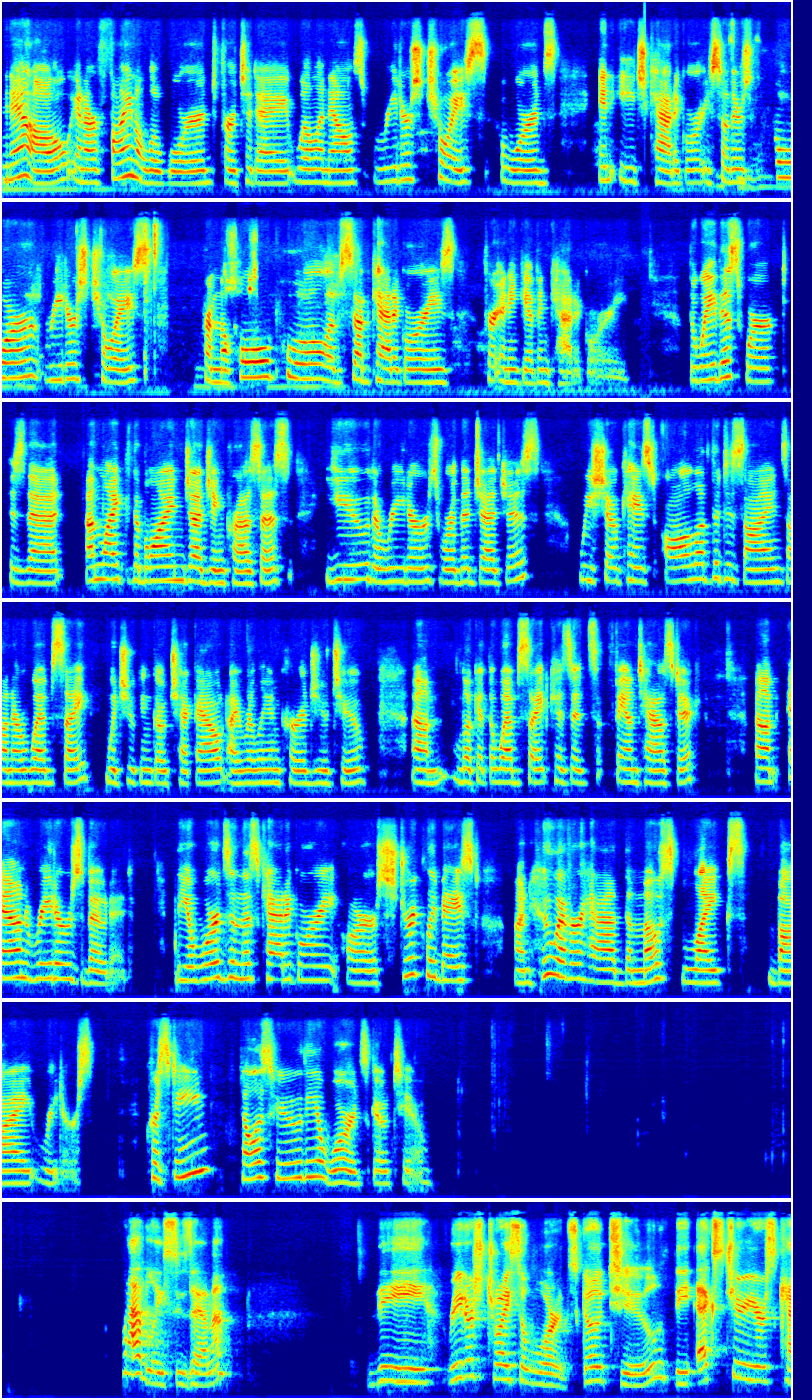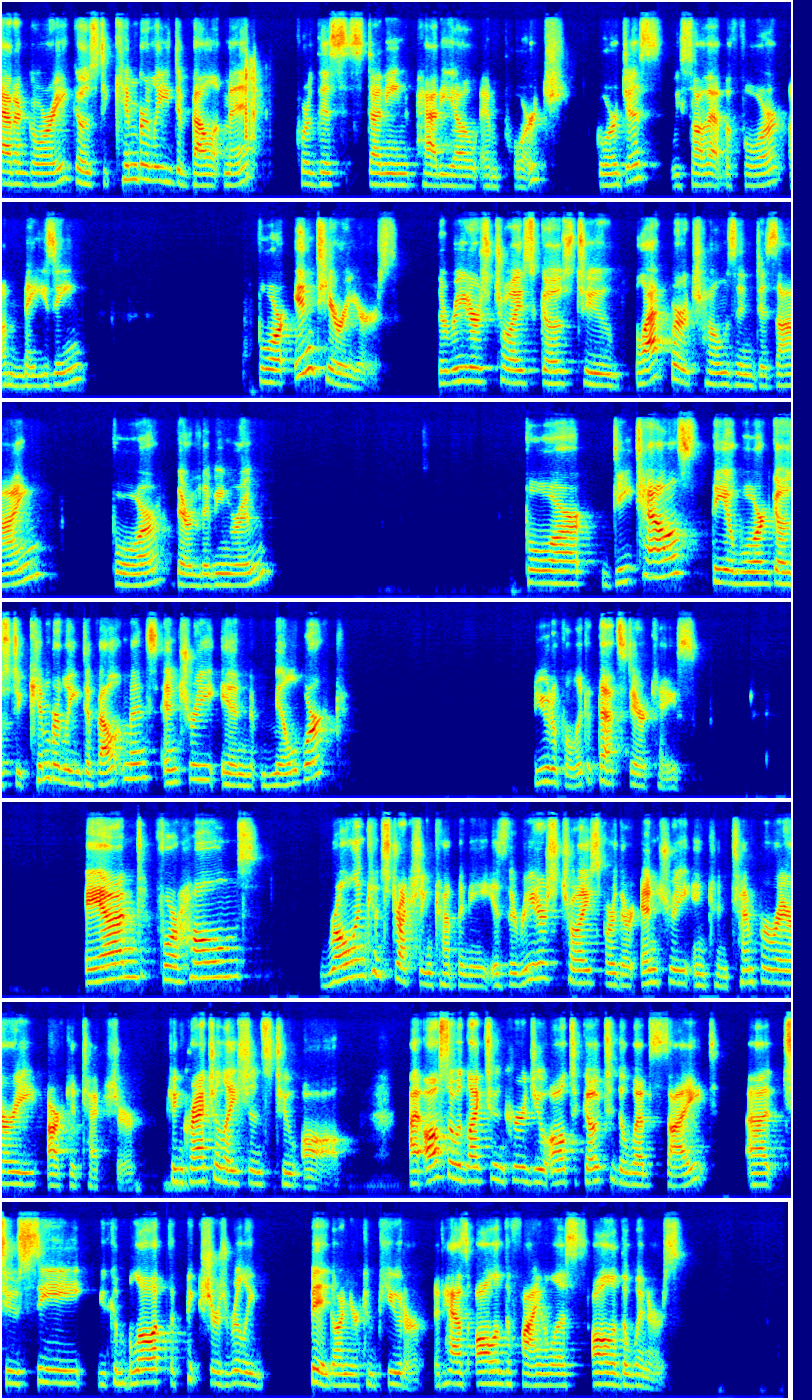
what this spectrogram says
Now, in our final award for today, we'll announce Reader's Choice Awards in each category. So there's mm-hmm. four Reader's Choice from the whole pool of subcategories for any given category. The way this worked is that unlike the blind judging process, you, the readers, were the judges. We showcased all of the designs on our website, which you can go check out. I really encourage you to um, look at the website because it's fantastic. Um, and readers voted. The awards in this category are strictly based on whoever had the most likes by readers. Christine, tell us who the awards go to. Gladly, Susanna. The Reader's Choice Awards go to the exteriors category goes to Kimberly Development for this stunning patio and porch. Gorgeous. We saw that before. Amazing. For interiors, the Reader's Choice goes to Black Birch Homes and Design for their living room. For details, the award goes to Kimberly Development's entry in millwork. Beautiful, look at that staircase. And for homes, Roland Construction Company is the reader's choice for their entry in contemporary architecture. Congratulations to all. I also would like to encourage you all to go to the website uh, to see, you can blow up the pictures really big on your computer. It has all of the finalists, all of the winners.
